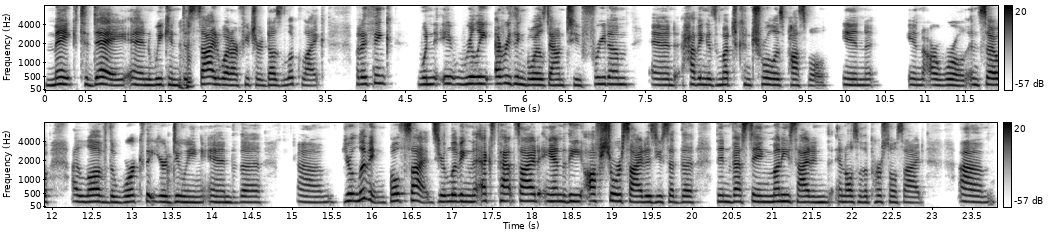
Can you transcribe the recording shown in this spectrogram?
make today and we can Mhm. decide what our future does look like. But I think when it really everything boils down to freedom and having as much control as possible in in our world. And so I love the work that you're doing and the um, you're living both sides. You're living the expat side and the offshore side, as you said, the the investing money side and and also the personal side. Um,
